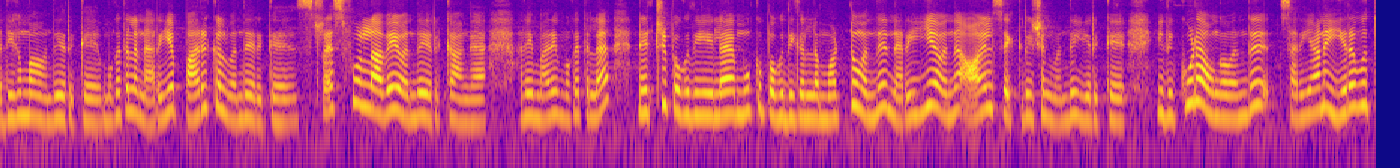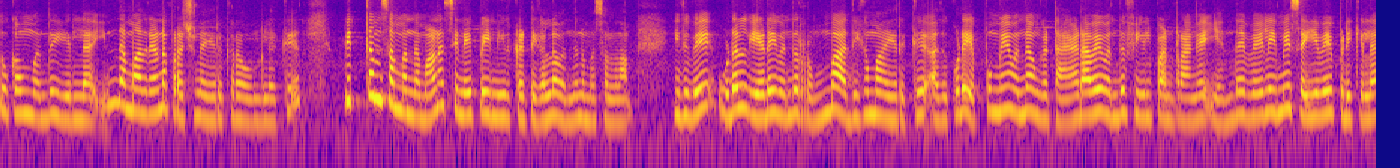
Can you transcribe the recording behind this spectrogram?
அதிகமாக வந்து இருக்குது முகத்தில் நிறைய பருக்கள் வந்து இருக்குது ஸ்ட்ரெஸ்ஃபுல்லாகவே வந்து இருக்காங்க. அதே மாதிரி முகத்தில் நெற்றி பகுதியில் மூக்கு பகுதிகளில் மட்டும் வந்து நிறைய வந்து ஆயில் செக்ரேஷன் வந்து இருக்குது இது கூட அவங்க வந்து சரியான இரவு தூக்கம் வந்து இல்லை. இந்த மாதிரியான பிரச்சனை இருக்கிறவங்களுக்கு பித்தம் சம்பந்தமான சினைப்பை நீர்க்கட்டிகளில் வந்து நம்ம சொல்லலாம். இதுவே உடல் எடை வந்து ரொம்ப அதிகமாக இருக்குது அது கூட எப்பவுமே வந்து அவங்க டயர்டாகவே வந்து ஃபீல் பண்ணுறாங்க எந்த வேலையுமே செய்யவே பிடிக்கல.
